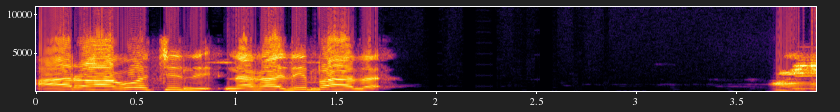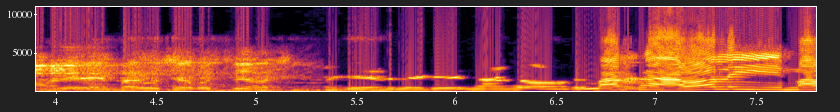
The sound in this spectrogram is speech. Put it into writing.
ఆ రోగం వచ్చింది. నాకు అది బాధ. మరి మరి వచ్చే వచ్చే ఎలక్షన్ మీకు కావాలి? మా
